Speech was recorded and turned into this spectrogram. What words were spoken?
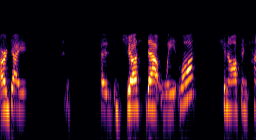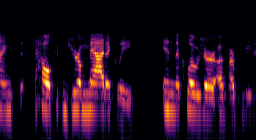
our diet. Just that weight loss can oftentimes help dramatically in the closure of our venous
